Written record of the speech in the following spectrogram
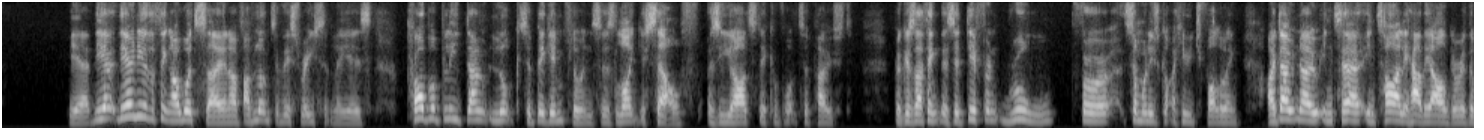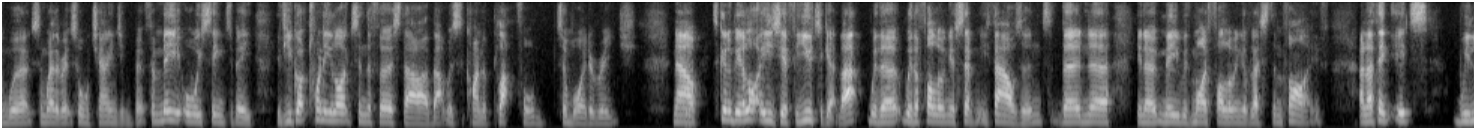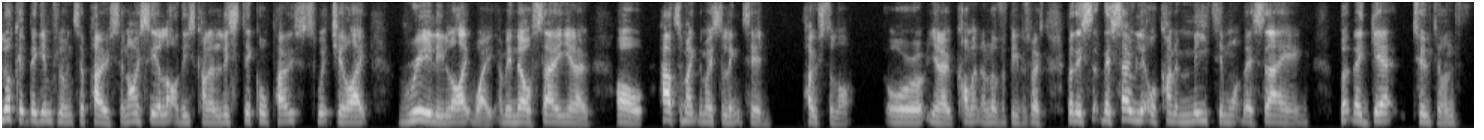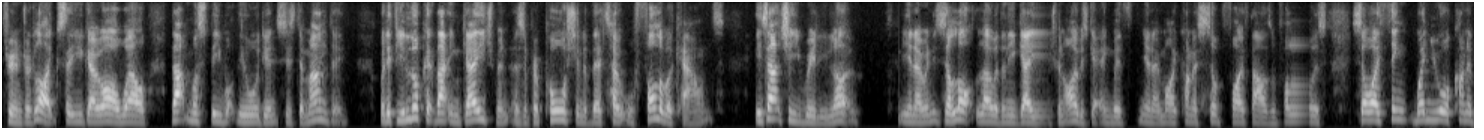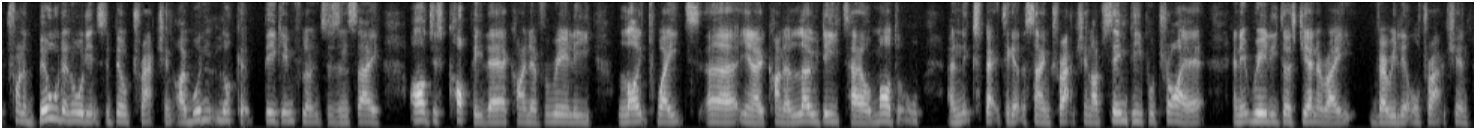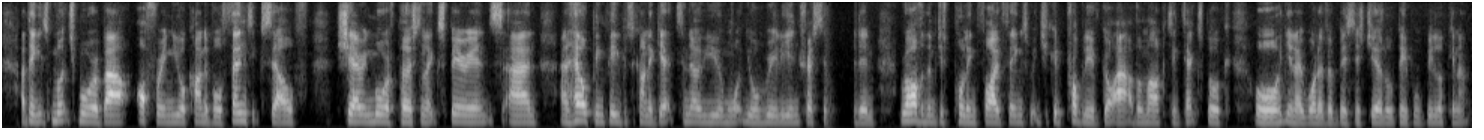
yeah, the, the only other thing I would say, and I've, I've looked at this recently, is probably don't look to big influencers like yourself as a yardstick of what to post. because I think there's a different rule for someone who's got a huge following. I don't know inter- entirely how the algorithm works and whether it's all changing, but for me, it always seemed to be if you got 20 likes in the first hour, that was the kind of platform to wider reach. Now yeah. it's going to be a lot easier for you to get that with a with a following of 70,000 than uh, you know me with my following of less than five. And I think it's we look at big influencer posts and I see a lot of these kind of listicle posts, which are like really lightweight. I mean, they'll say, you know, oh, how to make the most of LinkedIn, post a lot or you know comment on other people's posts. But there's, there's so little kind of meat in what they're saying but they get two to 300 likes. So you go oh well that must be what the audience is demanding. But if you look at that engagement as a proportion of their total follower count it's actually really low you know, and it's a lot lower than the engagement I was getting with, you know, my kind of sub 5,000 followers. So I think when you're kind of trying to build an audience to build traction, I wouldn't look at big influencers and say, I'll just copy their kind of really lightweight, uh, you know, kind of low detail model and expect to get the same traction. I've seen people try it and it really does generate very little traction. I think it's much more about offering your kind of authentic self, sharing more of personal experience and and helping people to kind of get to know you and what you're really interested in rather than just pulling five things which you could probably have got out of a marketing textbook or you know whatever business journal people would be looking at.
